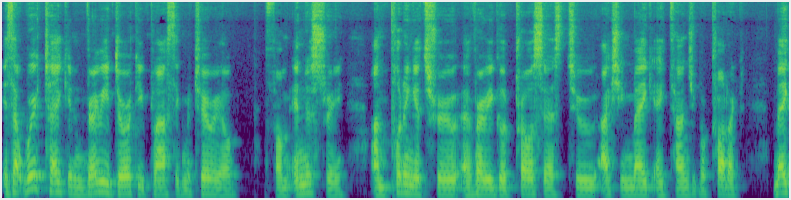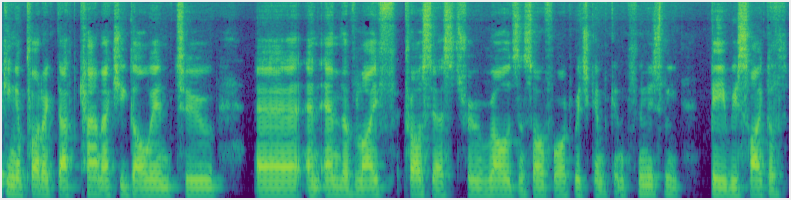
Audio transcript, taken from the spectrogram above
is that we're taking very dirty plastic material from industry and putting it through a very good process to actually make a tangible product, making a product that can actually go into uh, an end of life process through roads and so forth, which can continuously be recycled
